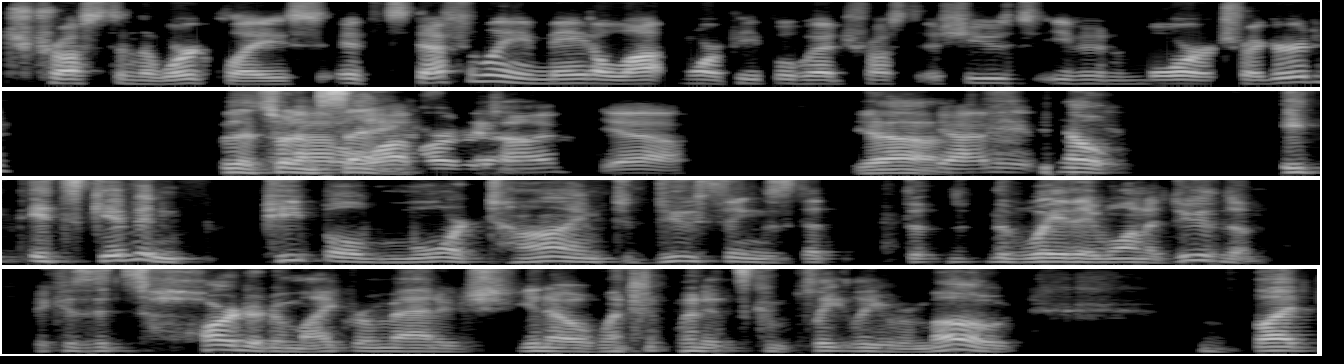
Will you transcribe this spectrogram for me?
trust in the workplace. It's definitely made a lot more people who had trust issues even more triggered. That's what i'm saying a lot harder yeah. time. Yeah yeah. Yeah. I mean, you know, it, it's given people more time to do things that the, the way they want to do them because it's harder to micromanage, you know, when, when it's completely remote. But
